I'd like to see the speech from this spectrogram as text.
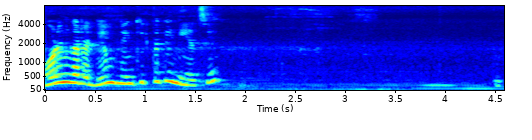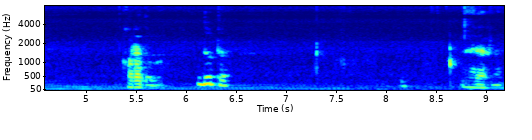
হরিণঘাটের ডিম ব্লিঙ্কিট থেকেই নিয়েছি। করা দেবো? দুটো। হ্যাঁ, রাখলাম।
